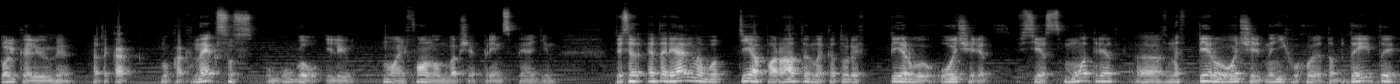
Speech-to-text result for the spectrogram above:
только Lumia. Это как ну, как Nexus у Google или, ну, iPhone, он вообще, в принципе, один. То есть это, реально вот те аппараты, на которые первую очередь все смотрят, э, в первую очередь на них выходят апдейты,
